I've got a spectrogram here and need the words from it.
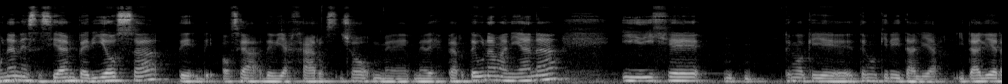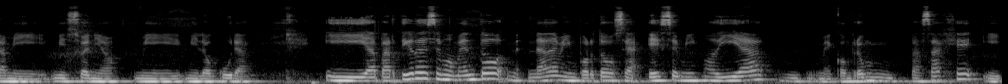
una necesidad imperiosa de, o sea, de viajar. Yo me, desperté una mañana y dije, tengo que, tengo que ir a Italia. Italia era mi, sueño, mi, mi locura. Y a partir de ese momento nada me importó, o sea, ese mismo día me compré un pasaje y,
